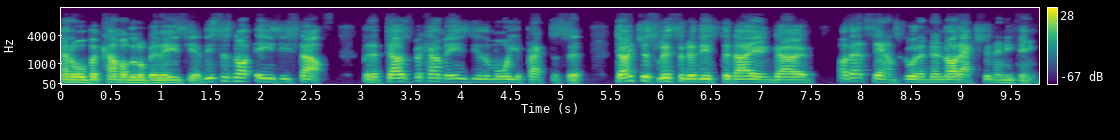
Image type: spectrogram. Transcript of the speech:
and it will become a little bit easier. This is not easy stuff, but it does become easier the more you practice it. Don't just listen to this today and go, oh, that sounds good, and then not action anything.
